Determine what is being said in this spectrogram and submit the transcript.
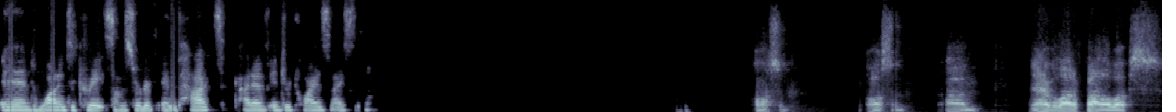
and wanting to create some sort of impact kind of intertwines nicely. Awesome, awesome. Um, I have a lot of follow ups.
